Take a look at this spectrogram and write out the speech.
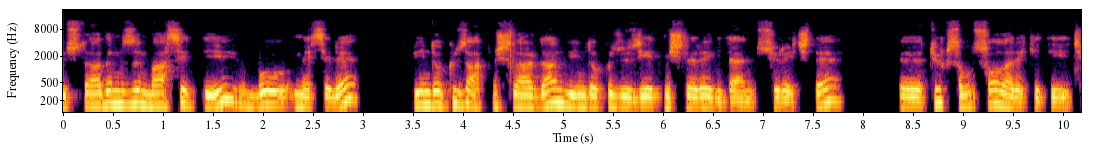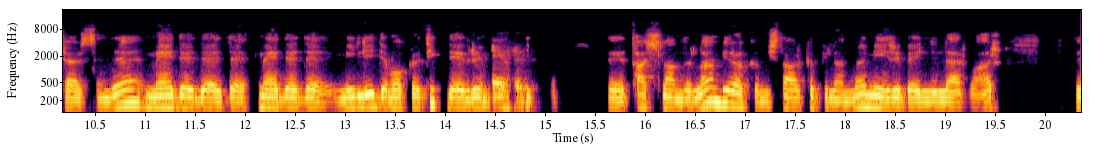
üstadımızın bahsettiği bu mesele 1960'lardan 1970'lere giden süreçte e, Türk Sol, Hareketi içerisinde MDD'de, MDD, Milli Demokratik Devrim Devrim. e, taçlandırılan bir akım. İşte arka planında Mihri Belliler var. E,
